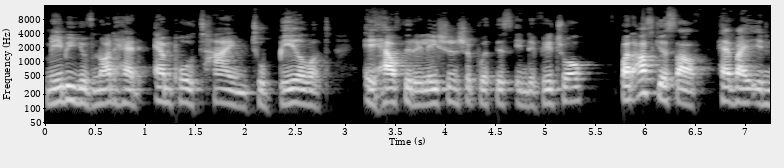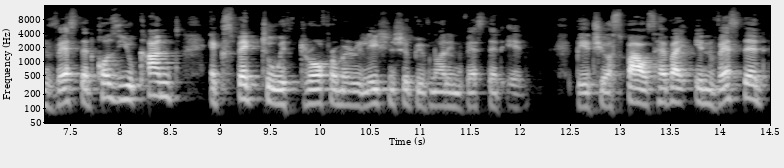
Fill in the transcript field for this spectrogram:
maybe you've not had ample time to build a healthy relationship with this individual. But ask yourself, have I invested? Because you can't expect to withdraw from a relationship you've not invested in. Be it your spouse, have I invested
